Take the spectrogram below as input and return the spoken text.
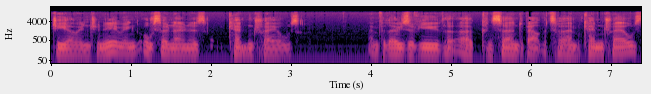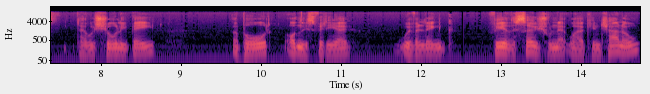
geoengineering, also known as chemtrails. And for those of you that are concerned about the term chemtrails, there will surely be a board on this video with a link via the social networking channel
